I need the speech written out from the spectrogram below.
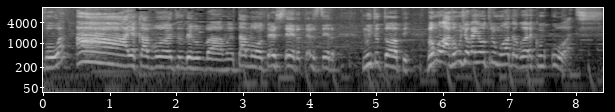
Boa. Ai, acabou antes de derrubar, mano. Tá bom, terceiro, terceiro. Muito top. Vamos lá, vamos jogar em outro modo agora com o Watts.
